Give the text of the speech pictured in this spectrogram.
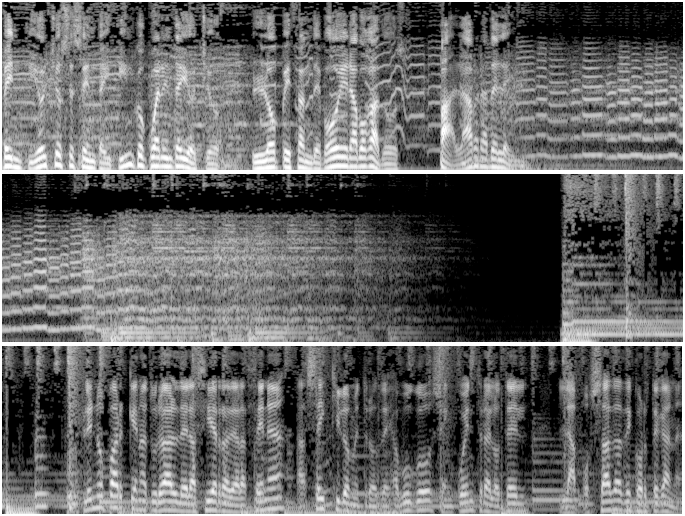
28 65 48. López Andeboer Abogados. Palabra de ley. Pleno Parque Natural de la Sierra de Aracena, a 6 kilómetros de Jabugo, se encuentra el hotel La Posada de Cortegana,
